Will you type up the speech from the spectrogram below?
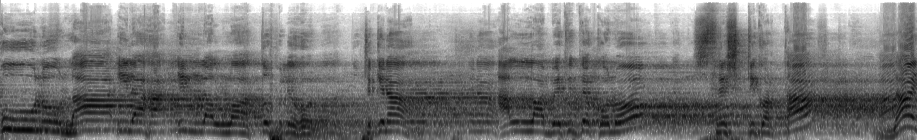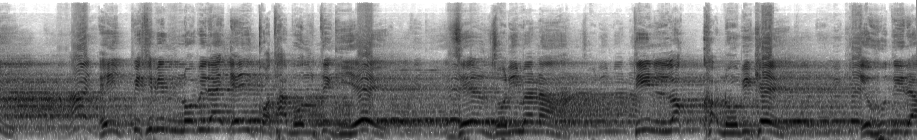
কুলু লা ইলাহা ইল্লাল্লাহ তুফলিহুন। ঠিক না? আল্লাহ ব্যতীত কোনো সৃষ্টিকর্তা নাই। এই পৃথিবীর নবীরা এই কথা বলতে গিয়ে জেল জরিমানা, তিন লক্ষ নবীকে ইহুদিরা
